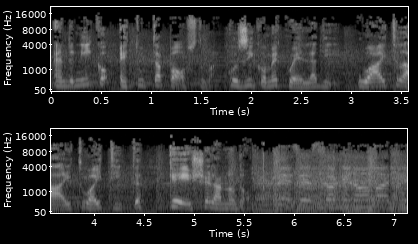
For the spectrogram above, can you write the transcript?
and Nico è tutta postuma, così come quella di White Light, White It, che esce l'anno dopo.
